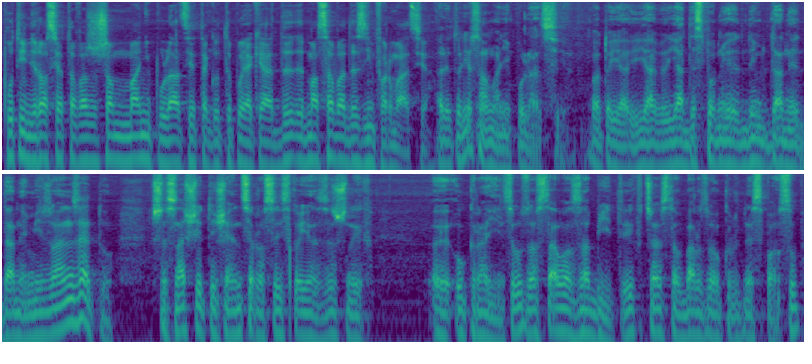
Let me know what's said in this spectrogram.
Putin i Rosja, towarzyszą manipulacje tego typu, jak ja, de, masowa dezinformacja. Ale to nie są manipulacje, bo to ja, ja, ja dysponuję dany, danymi z ONZ-u. 16 tysięcy rosyjskojęzycznych y, Ukraińców zostało zabitych, często w bardzo okrutny sposób,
